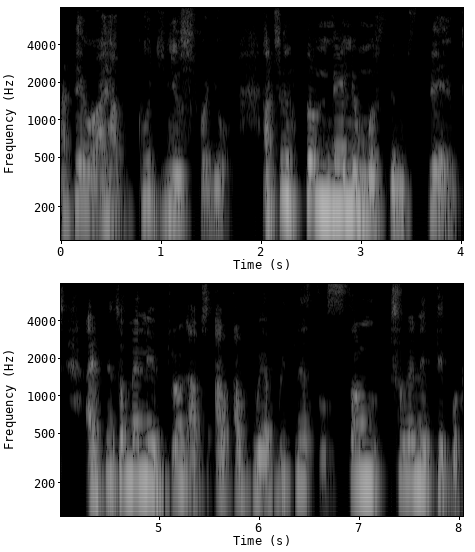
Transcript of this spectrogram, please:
I say, well, I have good news for you. I've seen so many Muslims saved. I've seen so many drug. I've, I've, we have witnessed to some so many people.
